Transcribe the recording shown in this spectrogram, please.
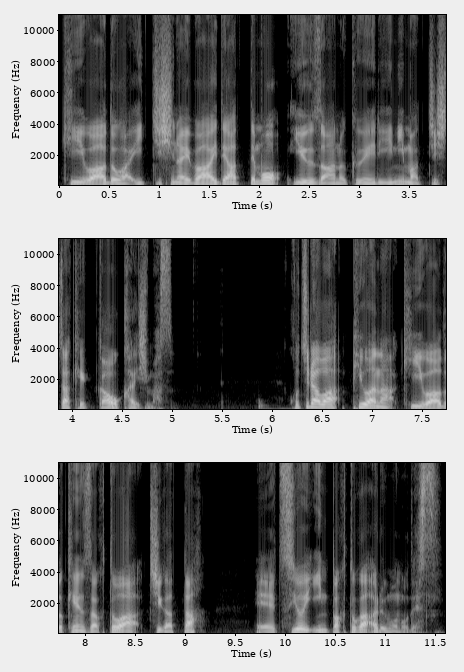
キーワードが一致しない場合であっても、ユーザーのクエリにマッチした結果を返します。こちらはピュアなキーワード検索とは違った、えー強いインパクトがあるものです。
